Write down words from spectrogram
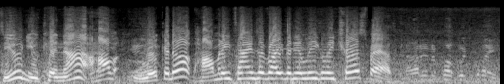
Dude, you cannot. How look it up. How many times have I been illegally trespassed? Not in a public place.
